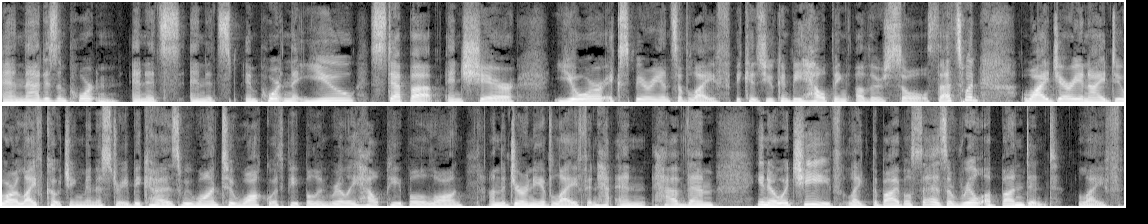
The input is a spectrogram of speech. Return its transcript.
and that is important. And it's and it's important that you step up and share your experience of life because you can be helping other souls. That's what why Jerry and I do our life coaching ministry because we want to walk with people and really help people along on the journey of life and and have them, you know, achieve like the Bible says, a real abundant life.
